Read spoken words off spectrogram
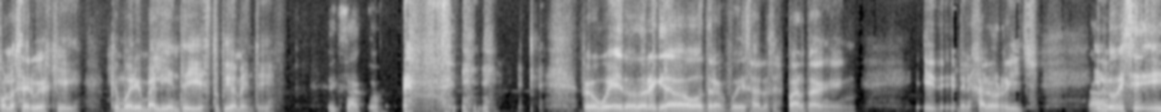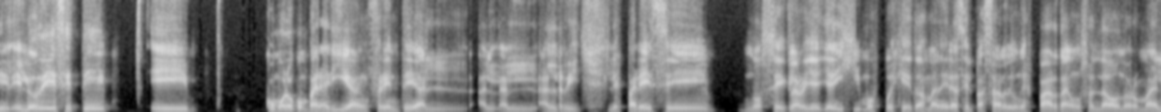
los héroes que, mueren valiente y estúpidamente. Exacto. Pero bueno, no le quedaba otra pues a los Spartan en, el Halo Reach. El, el, ODST, eh, ¿cómo lo compararían frente al, al, al Reach? ¿Les parece no sé, claro, ya, ya, dijimos pues que de todas maneras el pasar de un Spartan a un soldado normal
